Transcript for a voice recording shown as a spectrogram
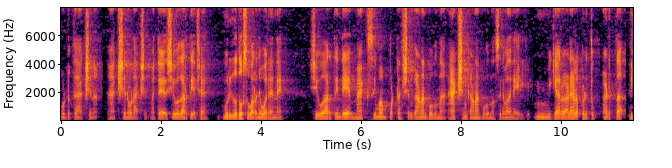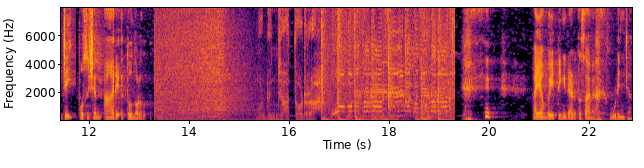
ഒടുക്ക ആക്ഷനാണ് ആക്ഷനോട് ആക്ഷൻ മറ്റേ ശിവകാർത്തി അച്ഛൻ മുരുകദോസ് പറഞ്ഞ പോലെ തന്നെ ശിവകാർത്തിന്റെ മാക്സിമം പൊട്ടൻഷ്യൽ കാണാൻ പോകുന്ന ആക്ഷൻ കാണാൻ പോകുന്ന സിനിമ തന്നെയായിരിക്കും. മിക്കവാറും അടയാളപ്പെടുത്തും. അടുത്ത വിജയ് പൊസിഷൻ ആര് എത്തും എന്നുള്ളത്. ഐ ആം വെയിറ്റിങ്ങിന്റെ അടുത്ത സാധനം. മുടിഞ്ചാ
